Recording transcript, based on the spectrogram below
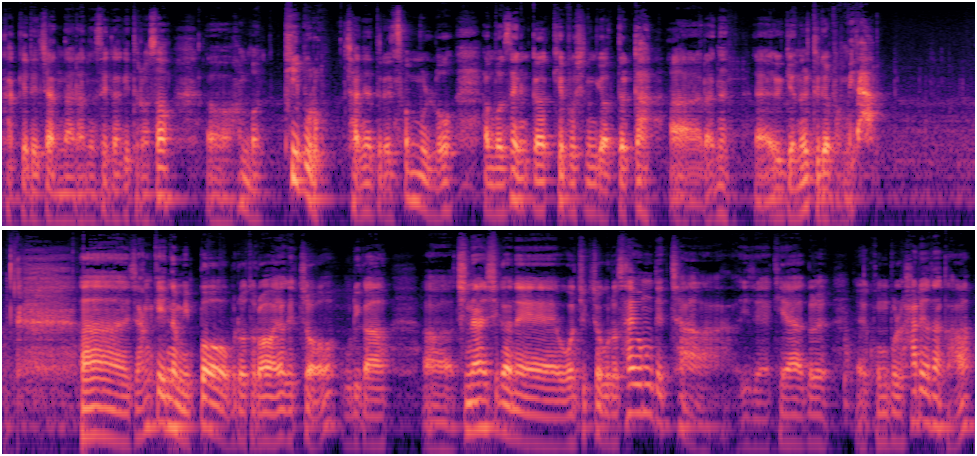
갖게 되지 않나라는 생각이 들어서 어, 한번 팁으로 자녀들의 선물로 한번 생각해 보시는 게 어떨까 라는 의견을 드려봅니다. 아, 이제 함께 있는 민법으로 돌아와야겠죠. 우리가 어, 지난 시간에 원칙적으로 사용대차 이제 계약을 공부를 하려다가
